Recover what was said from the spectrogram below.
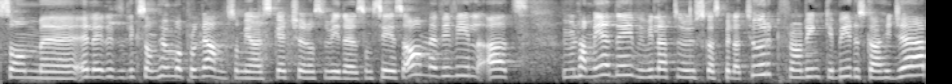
som, eh, eller liksom humorprogram som gör sketcher och så vidare som säger så ah, men vi vill att vi vill ha med dig, vi vill att du ska spela turk från Rinkeby, du ska ha hijab,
